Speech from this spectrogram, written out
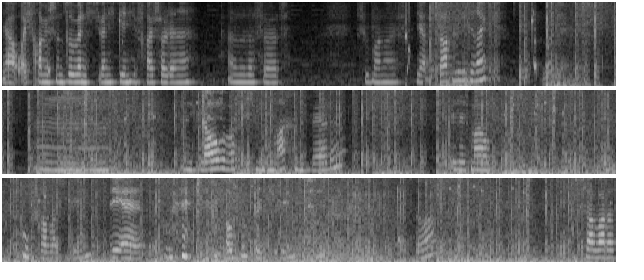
Ja, oh, ich freue mich schon so, wenn ich, wenn ich den hier freischalte, ne? Also das wird super nice. Ja, starten wir direkt. Mm, Ich glaube, was ich machen werde, ist jetzt mal auf Hubschrauber zu gehen. Nee, äh, auf Flugzeug zu gehen. So. Und zwar war das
